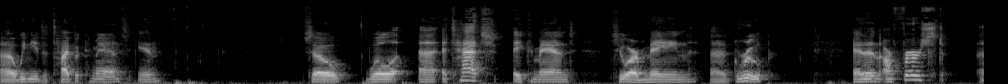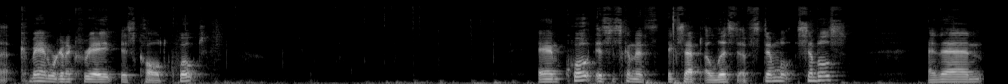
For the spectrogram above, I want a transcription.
uh, we need to type a command in so we'll uh, attach a command to our main uh, group. And then our first uh, command we're going to create is called quote. And quote is just going to accept a list of symbols. And then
